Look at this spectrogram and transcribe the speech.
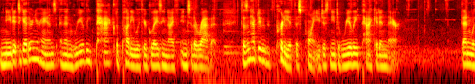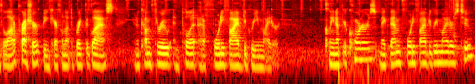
Knead it together in your hands and then really pack the putty with your glazing knife into the rabbet. It doesn't have to be pretty at this point, you just need to really pack it in there. Then with a lot of pressure, being careful not to break the glass, you're gonna come through and pull it at a 45 degree miter. Clean up your corners, make them 45 degree miters too.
